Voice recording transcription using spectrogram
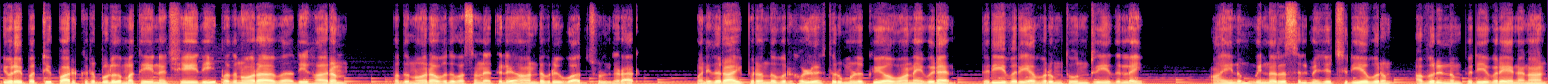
இவரை பற்றி பார்க்கிற பொழுது மத்திய செய்தி பதினோராவது அதிகாரம் பதினோராவது வசனத்திலே ஆண்டவர் இவ்வாறு சொல்கிறார். மனிதராய் பிறந்தவர்களுள் திருமுழுக்கு யோவானை விட பெரியவர் எவரும் தோன்றியதில்லை. ஆயினும் விண்ணரசில் மிகச் சிறியவரும் அவரினும் பெரியவரே என நான்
